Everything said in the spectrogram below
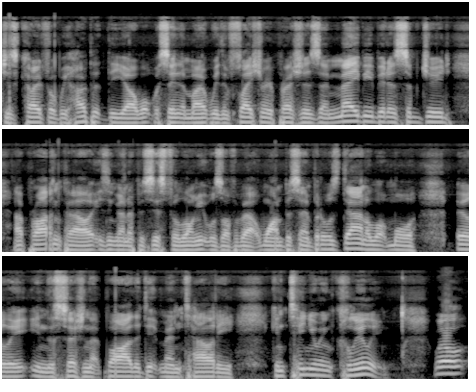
Which is code for we hope that the uh, what we're seeing at the moment with inflationary pressures and maybe a bit of subdued uh, pricing power isn't going to persist for long. It was off about one percent, but it was down a lot more early in the session. That buy the dip mentality continuing clearly. Well,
